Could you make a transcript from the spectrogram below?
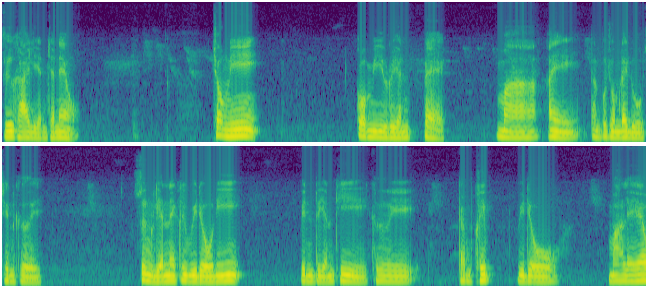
ซื้อขายเหรียญชาแนลช่องนี้ก็มีเหรียญแปลกมาให้ท่านผู้ชมได้ดูเช่นเคย ซึ่งเหรียญในคลิปวิดีโอนี้ เป็นเหรียญที่เคยทำคลิป วิดีโอมาแล้ว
